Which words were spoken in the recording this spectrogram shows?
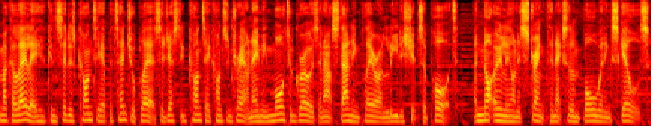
Makelele, who considers Kante a potential player, suggested Kante concentrate on aiming more to grow as an outstanding player on leadership support, and not only on his strength and excellent ball winning skills.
